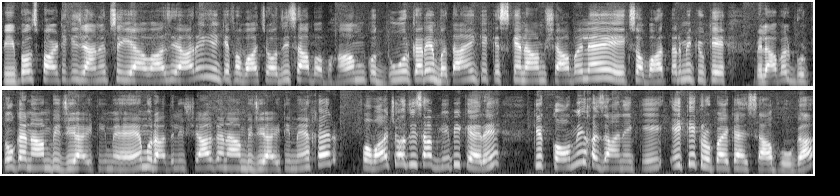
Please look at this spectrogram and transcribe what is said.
पीपल्स पार्टी की जानब से ये आवाज़ें आ रही हैं कि फवाद चौधरी साहब अब हम को दूर करें, बताएँ कि किसके नाम शामिल हैं। एक सौ बहत्तर में, क्योंकि बिलावल भुट्टो का नाम भी जीआईटी में है, मुराद अली शाह का नाम भी जीआईटी में है। खैर, फवाद चौधरी साहब ये भी कह रहे हैं कि कौमी ख़जाने के एक एक रुपए का हिसाब होगा।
